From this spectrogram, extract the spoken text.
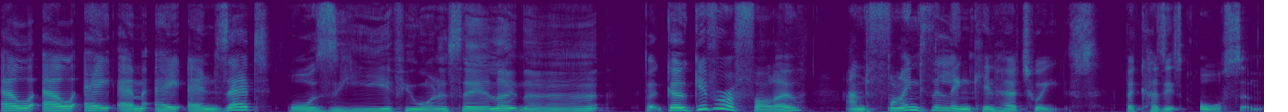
L L A M A N Z, or Z if you want to say it like that. But go give her a follow and find the link in her tweets because it's awesome.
